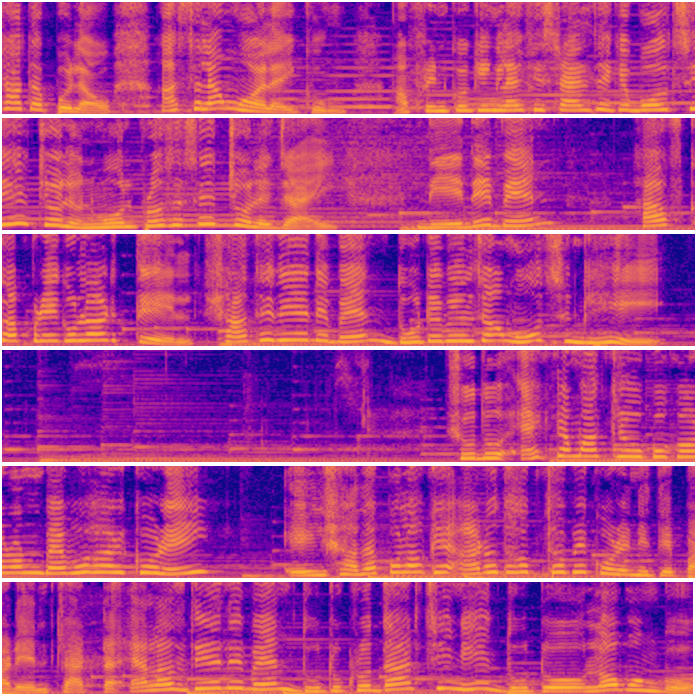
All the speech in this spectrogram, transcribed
সাদা পোলাও। আসসালামু আলাইকুম। আফরিন কুকিং লাইফ স্টাইল থেকে বলছি, চলুন মূল প্রসেসে চলে যাই। দিয়ে দেবেন হাফ কাপ রেগুলার তেল, সাথে দিয়ে দেবেন দু টেবিল চামচ ঘি। শুধু একটা মাত্র উপকরণ ব্যবহার করেই এই সাদা পোলাওকে আরও ধপধপে করে নিতে পারেন। চারটা এলাচ দিয়ে দেবেন, দু টুকরো দারচিনি, দুটো লবঙ্গ।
